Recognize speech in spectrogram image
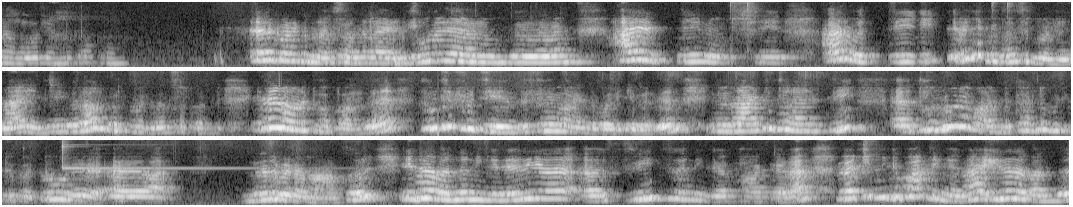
நாங்கள் ஒரு ரெண்டு பார்ப்போம். எனக்கு வணக்கம் நான் சந்திராயன் ஜூனியருக்கு ஆயிரத்தி நூற்றி அறுபத்தி ரெண்டு தான் சொல்லுவேன் நான் இன்று இந்த நாள் பற்றி தான் சொல்றேன் இந்த நாள் பார்ப்பாங்க ஃபிஃப்டி ஃபிஃப்டி வந்து ஃபேம் ஆண்டு படிக்கிறது இது வந்து ஆயிரத்தி தொள்ளாயிரத்தி தொண்ணூறாம் ஆண்டு கண்டுபிடிக்கப்பட்ட ஒரு நிறுவனமாகும் இதுல வந்து நீங்க நிறைய ஸ்வீட்ஸ் நீங்க பார்க்கலாம் மற்றும் நீங்க பாத்தீங்கன்னா இதுல வந்து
